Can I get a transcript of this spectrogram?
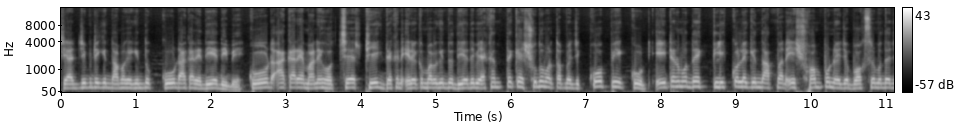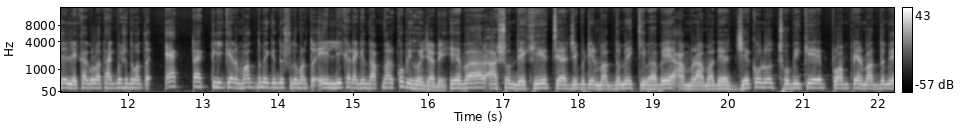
চ্যাট জিপিটি কিন্তু আমাকে কিন্তু কোড আকারে দিয়ে দিবে। কোড আকারে মানে হচ্ছে ঠিক দেখেন এরকম ভাবে কিন্তু দিয়ে দিবে। এখান থেকে শুধুমাত্র আপনার যে কপি কোড এইটার মধ্যে ক্লিক করলে কিন্তু আপনার এই সম্পূর্ণ যে বক্সের মধ্যে যে লেখাগুলো থাকবে, শুধুমাত্র একটা ক্লিকের মাধ্যমে কিন্তু শুধুমাত্র এই লেখাটা কিন্তু আপনার কপি হয়ে যাবে। এবার আসুন দেখি চ্যাট জিপিটির মাধ্যমে কীভাবে আমরা আমাদের যে কোনো ছবিকে প্রম্পটের মাধ্যমে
